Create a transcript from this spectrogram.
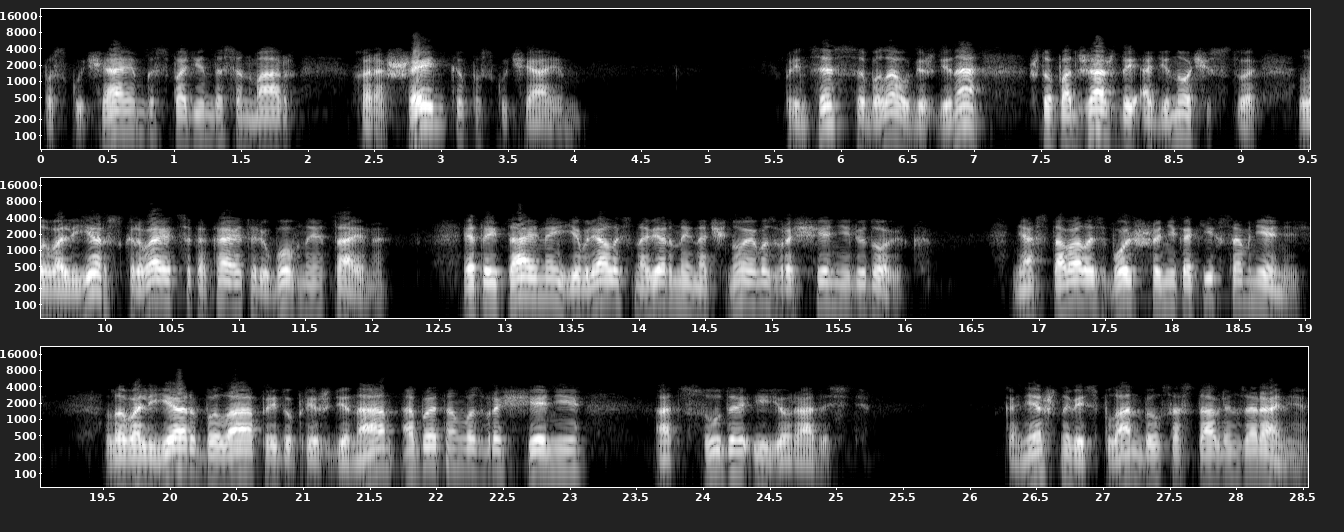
«Поскучаем, господин де Сен-Мар, хорошенько поскучаем». Принцесса была убеждена, что под жаждой одиночества лавальер скрывается какая-то любовная тайна. Этой тайной являлось, наверное, ночное возвращение Людовика. Не оставалось больше никаких сомнений. Лавальер была предупреждена об этом возвращении, отсюда ее радость. Конечно, весь план был составлен заранее.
